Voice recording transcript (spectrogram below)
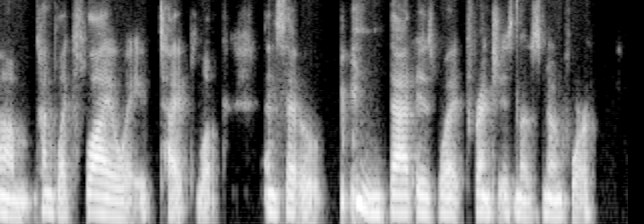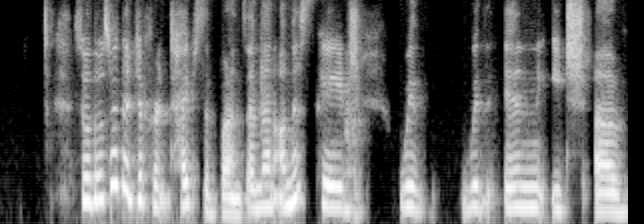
um, kind of like flyaway type look. And so that is what French is most known for. So those are the different types of buns. And then on this page with within each of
